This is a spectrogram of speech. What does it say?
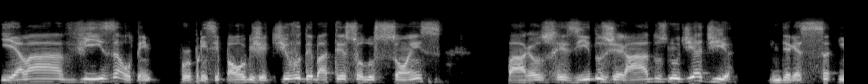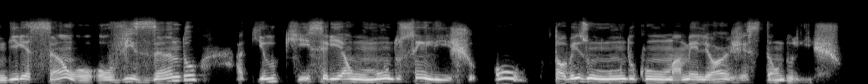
e ela visa, ou tem por principal objetivo, debater soluções para os resíduos gerados no dia a dia, em direção, em direção ou, ou visando aquilo que seria um mundo sem lixo, ou talvez um mundo com uma melhor gestão do lixo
